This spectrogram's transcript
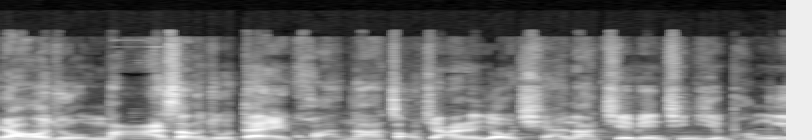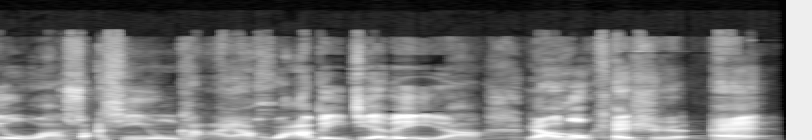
然后就马上就贷款呐，找家人要钱呐，借遍亲戚朋友啊，刷信用卡呀，花呗借呗呀，然后开始哎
